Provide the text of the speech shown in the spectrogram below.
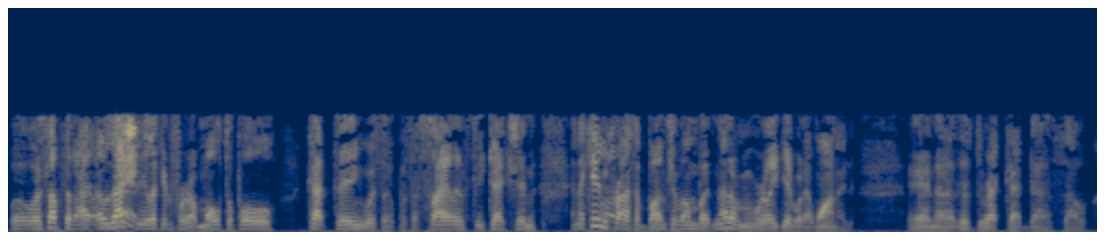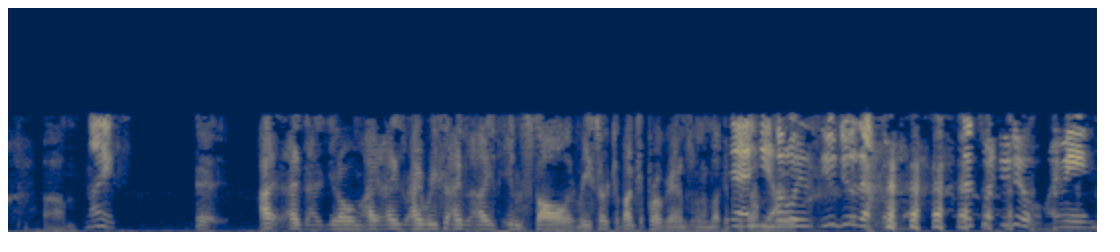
Well, was something I, I was Right. actually looking for a multiple cut thing with a with a silence detection, and I came Well- across a bunch of them, but none of them really did what I wanted. And uh, this direct cut does. So, um, Nice. eh, I, I, I you know I I I, re- I I install and research a bunch of programs when I'm looking for Yeah, he always you do that. That's what you do. I mean,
